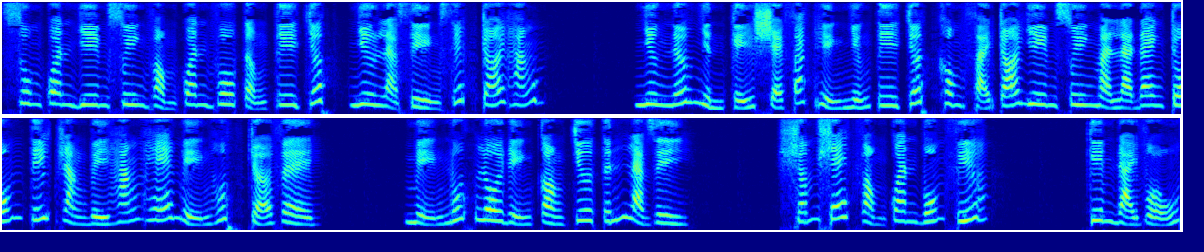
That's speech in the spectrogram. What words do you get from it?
Xung quanh diêm xuyên vòng quanh vô tận tia chấp, như là xiền xếp trói hắn. Nhưng nếu nhìn kỹ sẽ phát hiện những tia chết không phải trói diêm xuyên mà là đang trốn tiếc rằng bị hắn hé miệng hút trở về. Miệng nuốt lôi điện còn chưa tính là gì. Sấm sét vòng quanh bốn phía. Kim Đại Vũ.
